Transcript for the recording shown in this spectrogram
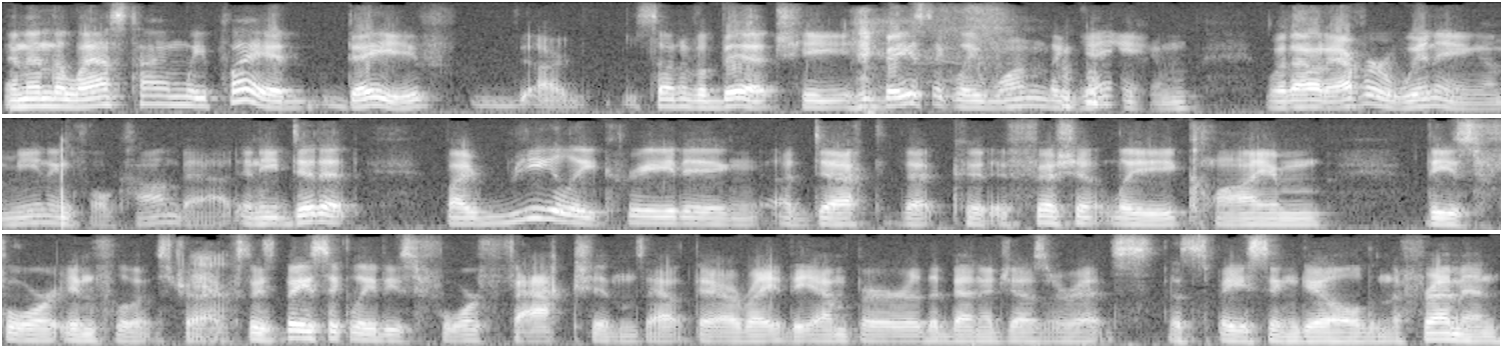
And then the last time we played, Dave, our son of a bitch, he he basically won the game without ever winning a meaningful combat, and he did it by really creating a deck that could efficiently climb these four influence tracks. There's basically these four factions out there, right? The Emperor, the Bene Gesserits, the Spacing Guild, and the Fremen.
